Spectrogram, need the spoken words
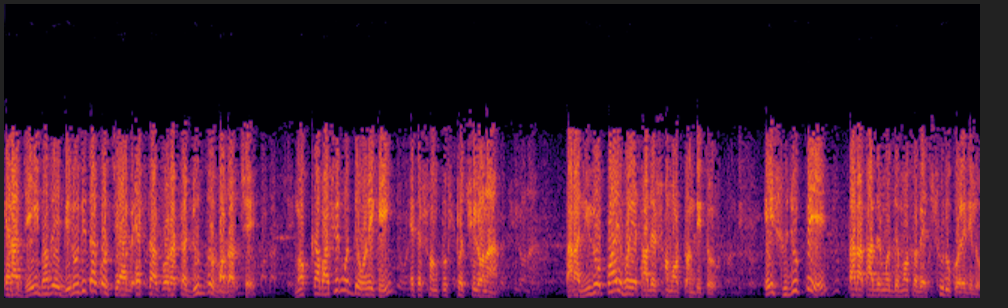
এরা যেইভাবে বিরোধিতা করছে একটার পর একটা যুদ্ধ বাঁধাচ্ছে। মক্কাবাসীর মধ্যে অনেকেই এতে সন্তুষ্ট ছিল না। তারা নিরুপায় হয়ে তাদের সমর্থন দিত। এই সুযোগ পেয়ে তারা তাদের মধ্যে মতভেদ শুরু করে দিল।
